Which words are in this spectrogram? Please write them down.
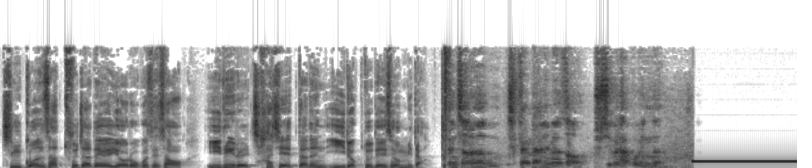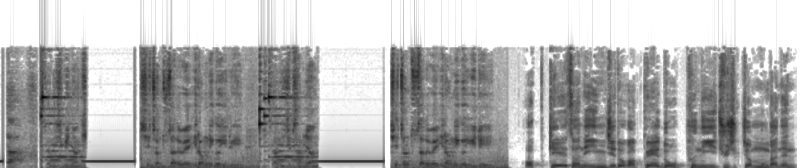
증권사 투자대회 여러 곳에서 1위를 차지했다는 이력도 내세웁니다. 저는 식당 다니면서 주식을 하고 있는 2022년 실전투자대회 1억 리그 1위 2023년 실전투자대회 1억 리그 1위 업계에선 인지도가 꽤 높은 이 주식 전문가는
